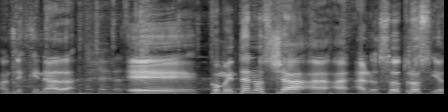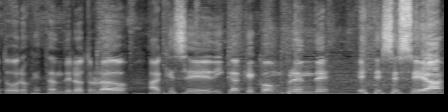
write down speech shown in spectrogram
antes que nada. Muchas gracias. Eh, comentanos ya a, a- a nosotros y a todos los que están del otro lado a qué se dedica, qué comprende este CCA,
